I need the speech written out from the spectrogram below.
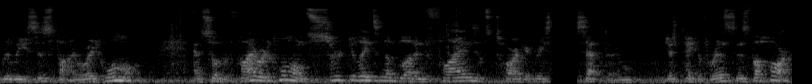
releases thyroid hormone. And so the thyroid hormone circulates in the blood and finds its target receptor. And just take it for instance, the heart.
